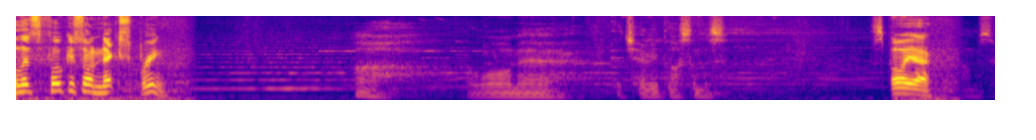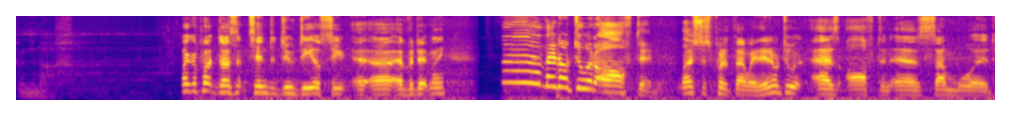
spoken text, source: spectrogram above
let's focus on next spring. Ah, the warm air, the cherry blossoms. Oh yeah. Putt doesn't tend to do DLC, uh, uh, evidently. Uh, they don't do it often. Let's just put it that way. They don't do it as often as some would.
